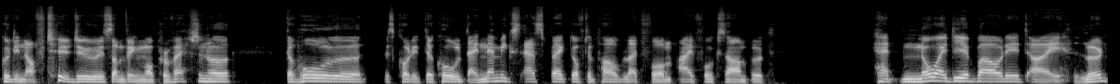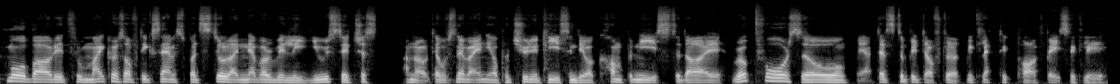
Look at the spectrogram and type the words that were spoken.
good enough to do something more professional. The whole, let's call it the whole dynamics aspect of the Power Platform. I, for example, had no idea about it. I learned more about it through Microsoft exams, but still I never really used it. Just I don't know, there was never any opportunities in the companies that I worked for. So yeah, that's the bit of the eclectic part, basically.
